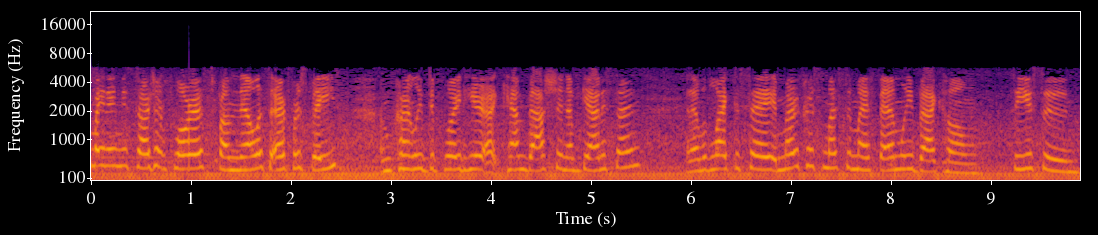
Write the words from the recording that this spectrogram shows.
My name is Sergeant Flores from Nellis Air Force Base. I'm currently deployed here at Camp Bastion, Afghanistan. And I would like to say Merry Christmas to my family back home. See you soon.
